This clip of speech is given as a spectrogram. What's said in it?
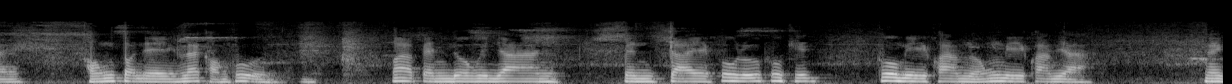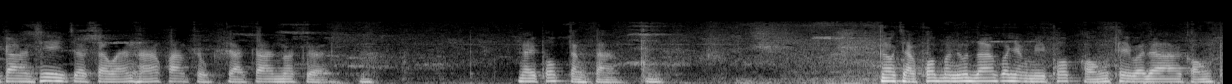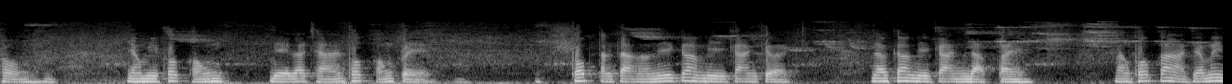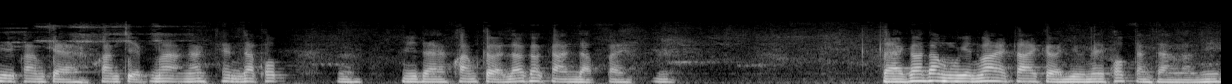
ของตนเองและของผู้อื่น ว่าเป็นดวงวิญญาณ เป็นใจผู้รู้ผู้คิด ผู้มีความหลงมีความอยาก ในการที่จะแสวงหาความสุขจากการมาเกิด ในภพต่างๆ นอกจากภพมนุษย์แล้วก็ยังมีภพของเทวดาของพรหมยังมีภพของเดรัจฉานภพของเปรตภพต่างๆ เหล่านี้ก็มีการเกิด แล้วก็มีการดับไป บางภพก็อาจจะไม่มีความแก่ความเจ็บมากนะ เช่นถ้าภพมีแต่ความเกิดแล้วก็การดับไป แต่ก็ต้องเวียนว่ายตายเกิดอยู่ในภพต่าง ๆ เหล่านี้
